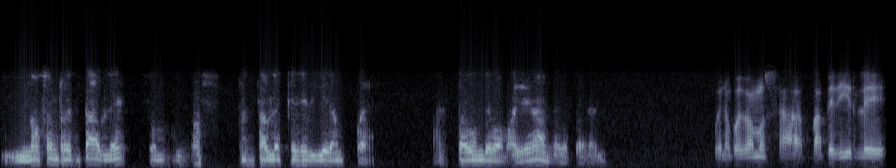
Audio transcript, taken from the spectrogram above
no son rentables, son más rentables que debieran, pues, hasta dónde vamos a llegar, no lo podemos. Bueno, pues vamos a, a pedirle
